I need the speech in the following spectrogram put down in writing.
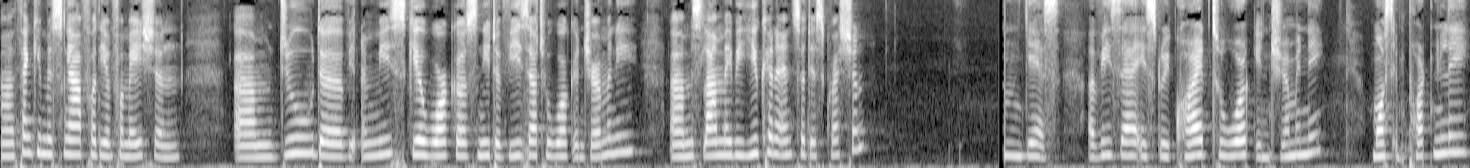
Uh, thank you, Ms. Nga, for the information. Um, do the Vietnamese skilled workers need a visa to work in Germany? Uh, Ms. Lam, maybe you can answer this question. Mm, yes, a visa is required to work in Germany. Most importantly,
